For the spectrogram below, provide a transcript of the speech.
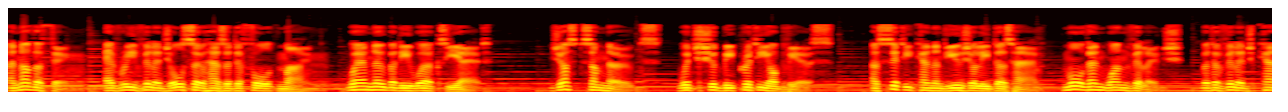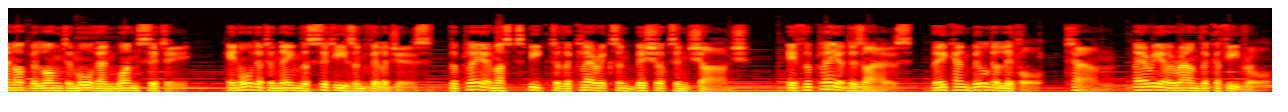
Another thing, every village also has a default mine, where nobody works yet. Just some notes, which should be pretty obvious. A city can and usually does have more than one village, but a village cannot belong to more than one city. In order to name the cities and villages, the player must speak to the clerics and bishops in charge. If the player desires, they can build a little town area around the cathedral.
